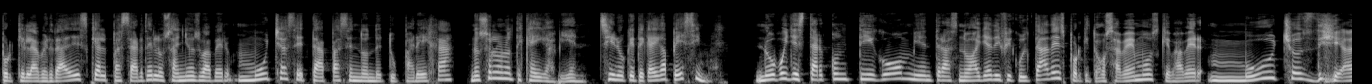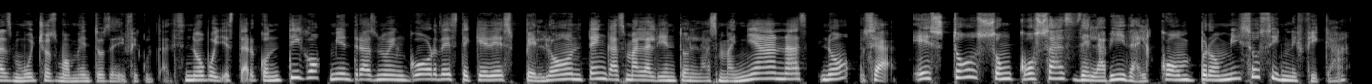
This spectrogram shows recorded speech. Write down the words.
porque la verdad es que al pasar de los años va a haber muchas etapas en donde tu pareja no solo no te caiga bien, sino que te caiga pésimo. No voy a estar contigo mientras no haya dificultades, porque todos sabemos que va a haber muchos días, muchos momentos de dificultades. No voy a estar contigo mientras no engordes, te quedes pelón, tengas mal aliento en las mañanas. No, o sea, esto son cosas de la vida. El compromiso significa,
